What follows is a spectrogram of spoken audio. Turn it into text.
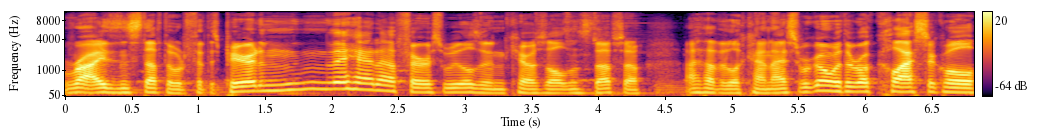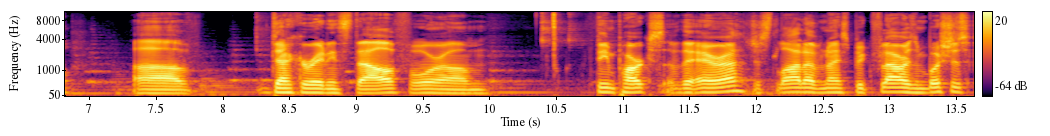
rides and stuff that would fit this period. And they had uh, Ferris wheels and carousels and stuff, so I thought they looked kind of nice. We're going with a real classical uh, decorating style for um, theme parks of the era. Just a lot of nice big flowers and bushes.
